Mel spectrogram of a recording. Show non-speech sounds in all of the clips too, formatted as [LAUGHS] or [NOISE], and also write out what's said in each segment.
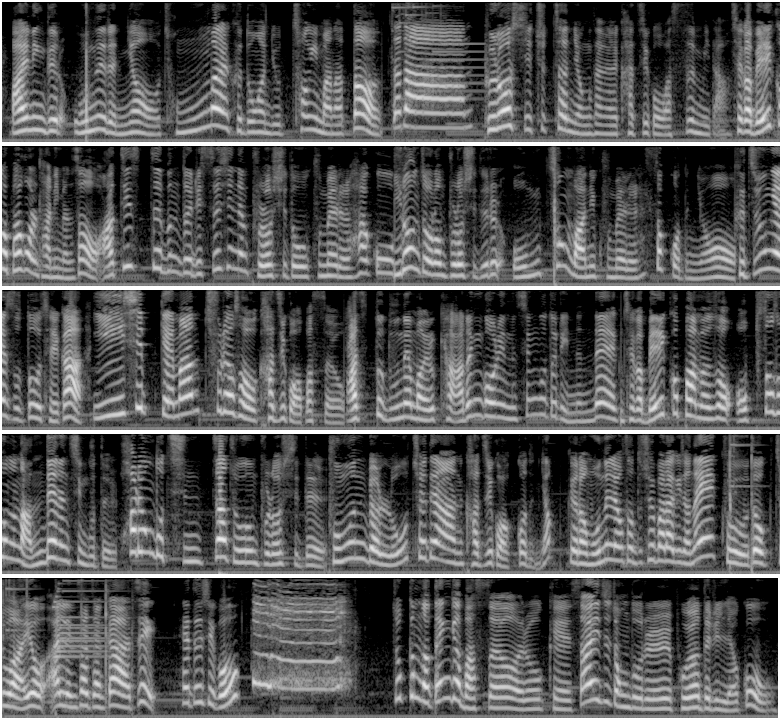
마이닝들 오늘은요 정말 그동안 요청이 많았던 짜잔! 브러쉬 추천 영상을 가지고 왔습니다. 제가 메이크업 학원을 다니면서 아티스트 분들이 쓰시는 브러쉬도 구매를 하고 이런저런 브러쉬들을 엄청 많이 구매를 했었거든요. 그 중에서도 제가 20개만 추려서 가지고 와봤어요. 아직도 눈에 막 이렇게 아른거리는 친구들이 있는데 제가 메이크업 하면서 없어서는 안 되는 친구들 활용도 진짜 좋은 브러쉬들 부문별로 최대한 가지고 왔거든요. 그럼 오늘 영상도 출발 하기 전에 구독, 좋아요, 알림 설정까지 해두시고 조금 더 땡겨봤어요. 이렇게 사이즈 정도를 보여드리려고.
